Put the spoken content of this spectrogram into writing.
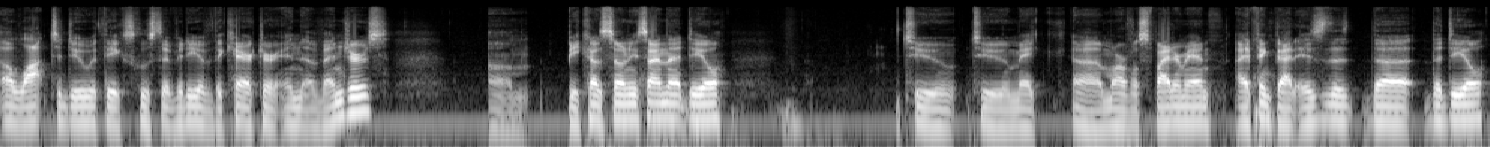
a lot to do with the exclusivity of the character in Avengers, um, because Sony signed that deal to to make uh, Marvel Spider-Man. I think that is the the the deal.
